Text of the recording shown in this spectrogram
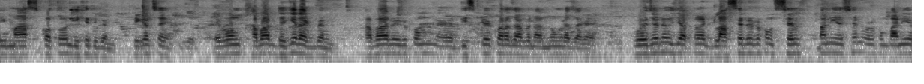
এই মাছ কত লিখে দিবেন। ঠিক আছে? এবং খাবার ঢেকে রাখবেন। খাবার এরকম ডিসপ্লে করা যাবে না নোংরা জায়গায়। প্রয়োজনে ওই যে আপনার গ্লাসের এরকম সেলফ বানিয়েছেন ওরকম বানিয়ে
